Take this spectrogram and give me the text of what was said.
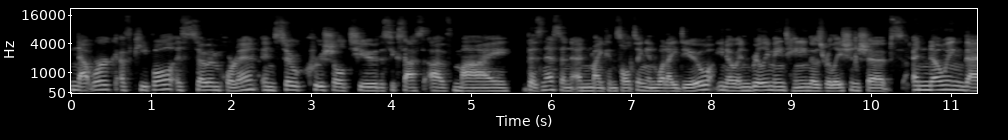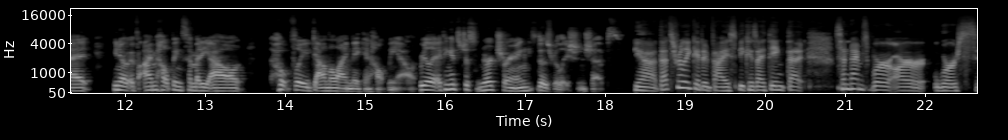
network of people is so important and so crucial to the success of my business and, and my consulting and what I do, you know, and really maintaining those relationships and knowing that, you know, if I'm helping somebody out, hopefully down the line they can help me out. Really, I think it's just nurturing those relationships. Yeah, that's really good advice because I think that sometimes we're our worst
